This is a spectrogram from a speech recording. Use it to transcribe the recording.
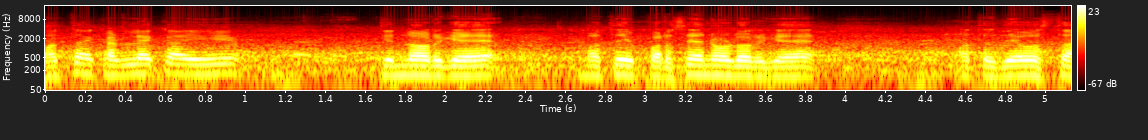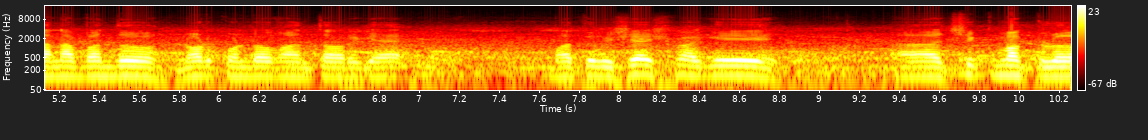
ಮತ್ತು ಕಡಲೆಕಾಯಿ ತಿನ್ನೋರಿಗೆ, ಮತ್ತು ಈ ಪರಸೆ ನೋಡೋರಿಗೆ, ಮತ್ತು ದೇವಸ್ಥಾನ ಬಂದು ನೋಡ್ಕೊಂಡು ಹೋಗೋಂಥವ್ರಿಗೆ ಮತ್ತು ವಿಶೇಷವಾಗಿ ಚಿಕ್ಕ ಮಕ್ಕಳು,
